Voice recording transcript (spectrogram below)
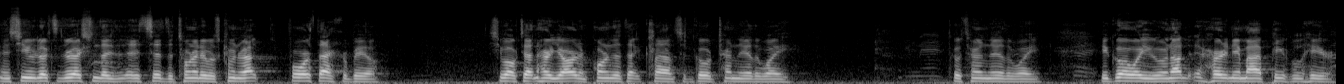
And she looked the direction that it said the tornado was coming right for Thackerville. She walked out in her yard and pointed at that cloud and said, Go turn the other way. Amen. Go turn the other way. You go away, you will not hurt any of my people here.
